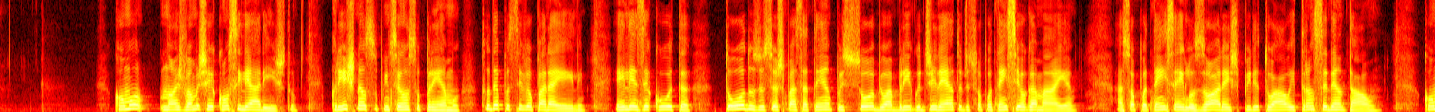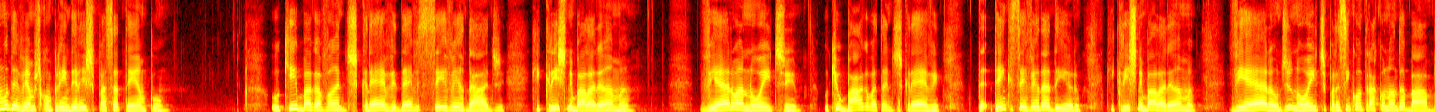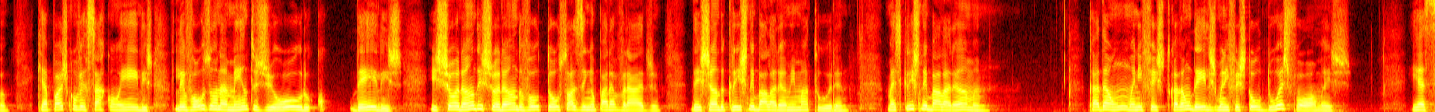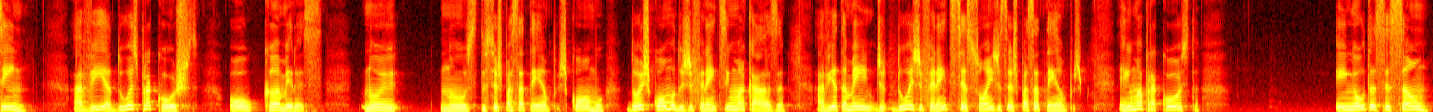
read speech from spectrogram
Como nós vamos reconciliar isto? Krishna é o Senhor Supremo, tudo é possível para ele. Ele executa todos os seus passatempos sob o abrigo direto de sua potência yogamaya. A sua potência é ilusória, espiritual e transcendental. Como devemos compreender este passatempo? O que Bhagavan descreve deve ser verdade, que Krishna e Balarama vieram à noite. O que o Bhagavatam descreve tem que ser verdadeiro, que Krishna e Balarama vieram de noite para se encontrar com Nanda Baba, que após conversar com eles, levou os ornamentos de ouro deles e chorando e chorando voltou sozinho para Vraja, deixando Krishna e Balarama imatura. Mas Krishna e Balarama, cada um manifestou, cada um deles manifestou duas formas. E assim, havia duas prakostas ou câmeras no nos, dos seus passatempos, como dois cômodos diferentes em uma casa. Havia também duas diferentes sessões de seus passatempos. Em uma para costa, em outra sessão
